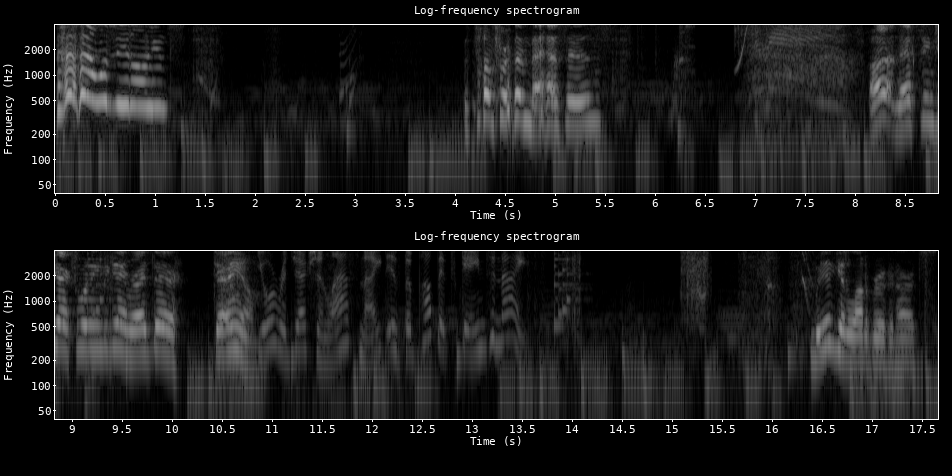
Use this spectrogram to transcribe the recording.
we'll see audience. The pub for the masses. Oh, that's Ninjax winning the game right there. Damn. Your rejection last night is the puppet's gain tonight. We did get a lot of broken hearts.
